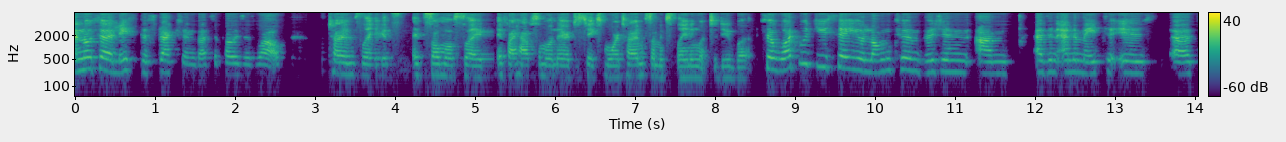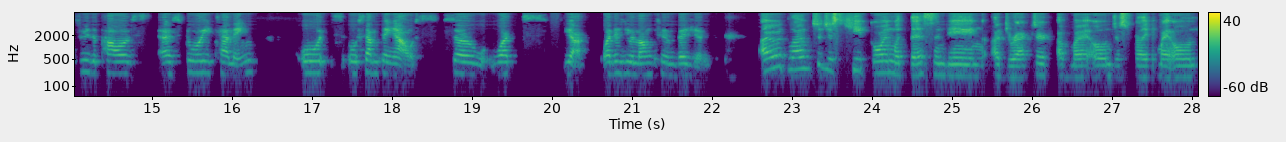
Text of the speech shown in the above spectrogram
and also less distractions, I suppose, as well. Times like it's it's almost like if I have someone there, it just takes more time because I'm explaining what to do. But so, what would you say your long-term vision um, as an animator is uh, through the power of uh, storytelling, or or something else? So, what yeah, what is your long-term vision? I would love to just keep going with this and being a director of my own, just for like my own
